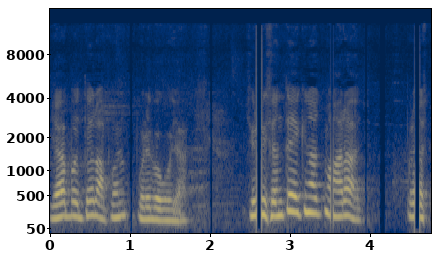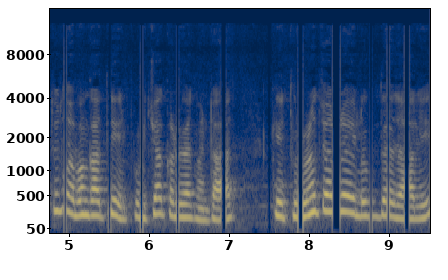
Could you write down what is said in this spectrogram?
याबद्दल आपण पुढे बघूया. श्री संत एकनाथ महाराज प्रस्तुत अभंगातील पुढच्या कडव्यात म्हणतात की तृणचरे लुब्ध झाली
